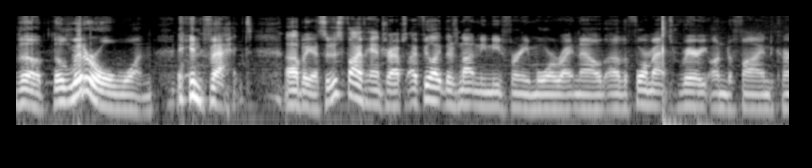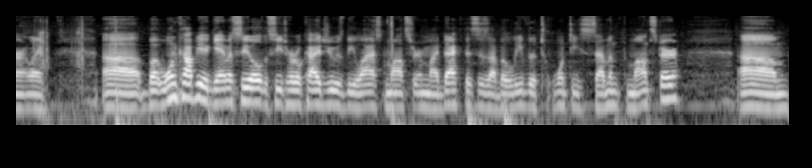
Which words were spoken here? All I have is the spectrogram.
the the literal one, in fact. Uh, but yeah, so just five hand traps. I feel like there's not any need for any more right now. Uh, the format's very undefined currently. Uh, but one copy of Gameciel, the Sea Turtle Kaiju, is the last monster in my deck. This is, I believe, the 27th monster. Um,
